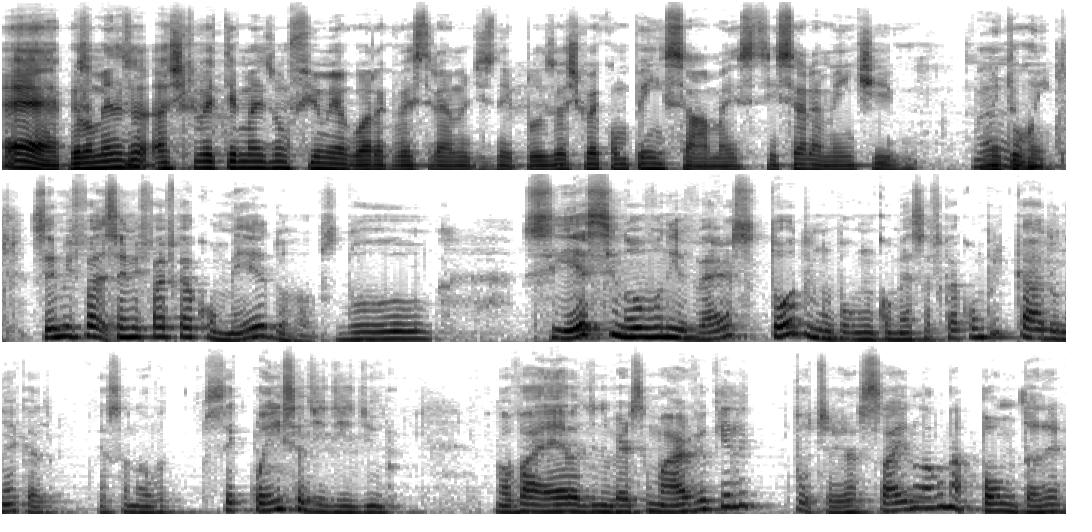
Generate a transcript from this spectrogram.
É, pelo menos acho que vai ter mais um filme agora que vai estrear no Disney Plus. Eu acho que vai compensar, mas sinceramente, muito ruim. Você me, faz, você me faz ficar com medo Robson, do. Se esse novo universo todo não, não começa a ficar complicado, né, cara? Essa nova sequência de, de, de nova era do universo Marvel que ele putz, já sai logo na ponta, né?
